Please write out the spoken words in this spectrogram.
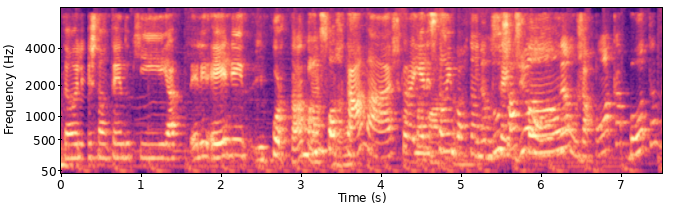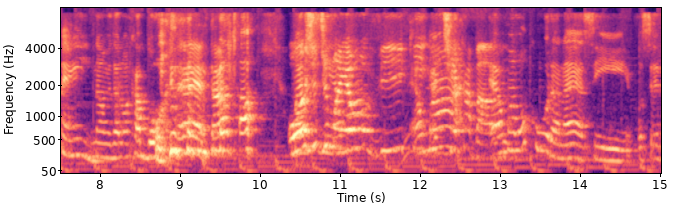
Então eles estão tendo que ele, ele importar máscara, importar né? máscara e eles estão importando do Japão. Não, o Japão acabou também. Não, ainda não acabou. É, tá. tá... Hoje Mas, de manhã eu ouvi que é uma, tinha acabado. É uma loucura, né? Assim, você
